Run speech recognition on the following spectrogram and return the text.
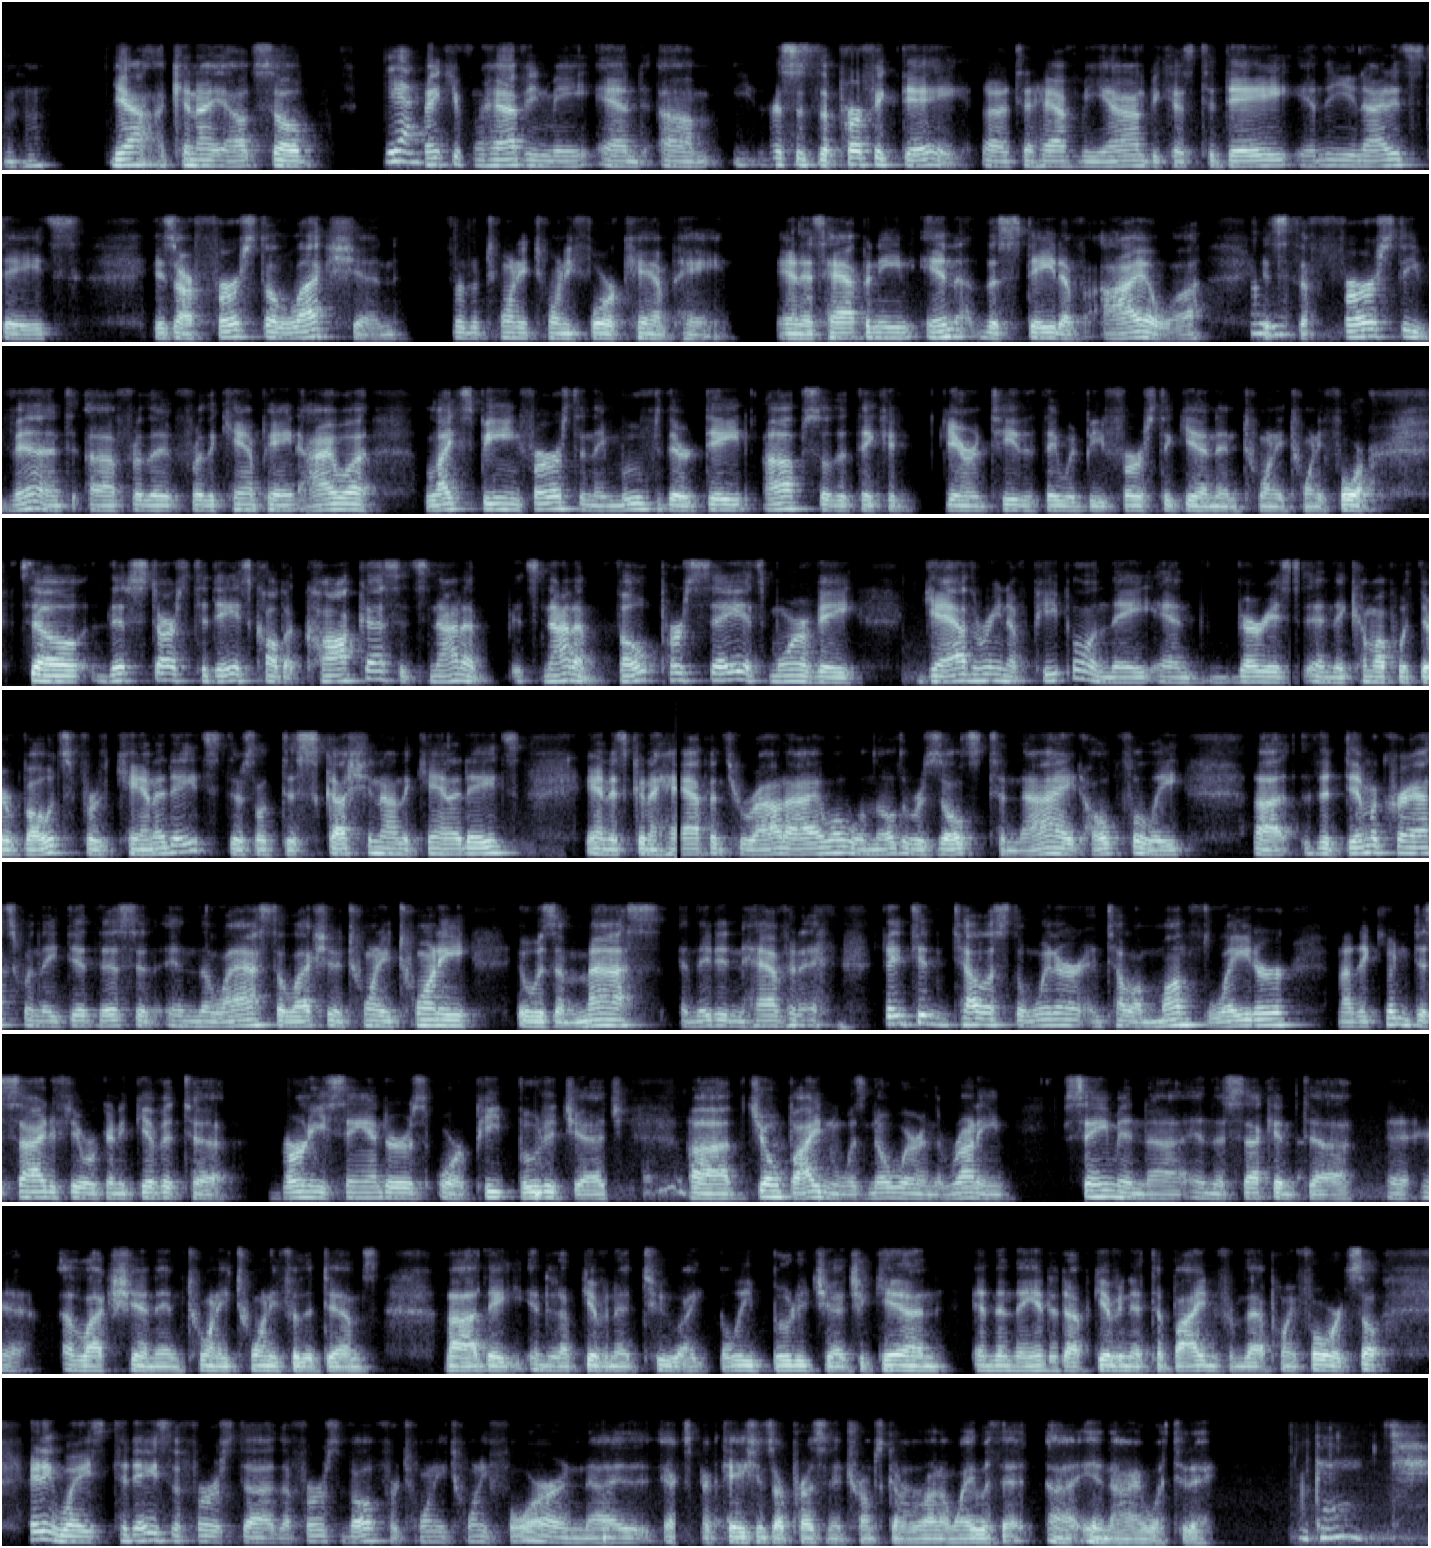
Mm-hmm. Yeah, can I? So yeah. Thank you for having me. And um, this is the perfect day uh, to have me on because today in the United States is our first election for the 2024 campaign. And it's happening in the state of Iowa. Oh, it's yeah. the first event uh, for the for the campaign. Iowa likes being first, and they moved their date up so that they could guarantee that they would be first again in 2024. So this starts today. It's called a caucus. It's not a it's not a vote per se. It's more of a gathering of people and they and various and they come up with their votes for candidates. There's a discussion on the candidates and it's going to happen throughout iowa. We'll know the results tonight hopefully. Uh, the democrats when they did this in, in, the last election in 2020 it was a mess and they didn't have it they didn't tell us the winner until a month later. Uh, they couldn't decide if they were going to give it to bernie sanders or pete buttigieg. Uh, joe biden was nowhere in the running same in uh, in the second uh, election in 2020 for the Dems. Uh, they ended up giving it to, I believe, Buttigieg again, and then they ended up giving it to Biden from that point forward. So, anyways, today's the first uh, the first vote for 2024, and uh, expectations are President Trump's going to run away with it uh, in Iowa today. Ok,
